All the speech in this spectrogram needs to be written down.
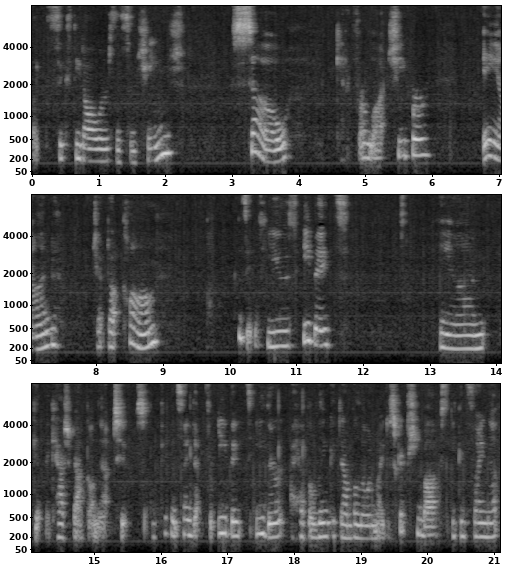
like $60 and some change. So, get it for a lot cheaper. And Jet.com was able to use Ebates and get the cash back on that too. So if you haven't signed up for Ebates either, I have a link down below in my description box. You can sign up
